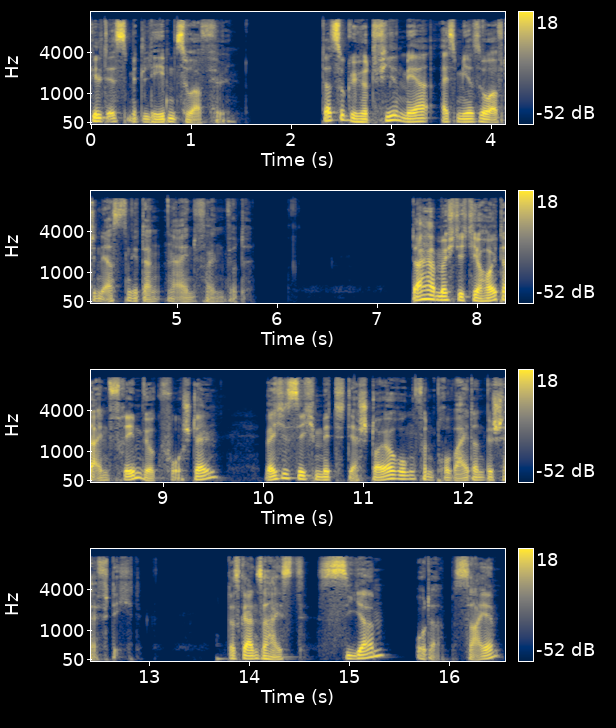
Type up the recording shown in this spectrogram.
gilt es mit Leben zu erfüllen. Dazu gehört viel mehr, als mir so auf den ersten Gedanken einfallen würde. Daher möchte ich dir heute ein Framework vorstellen, welches sich mit der Steuerung von Providern beschäftigt. Das Ganze heißt SIAM oder SIAM,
